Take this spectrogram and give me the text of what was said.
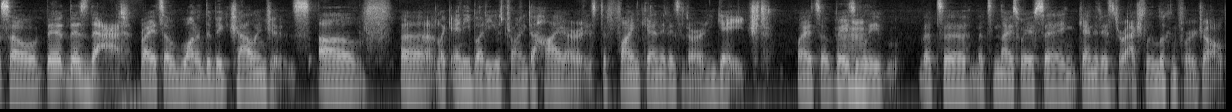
So there, there's that, right? So one of the big challenges of uh, like anybody who's trying to hire is to find candidates that are engaged, right? So basically, mm-hmm. that's a that's a nice way of saying candidates that are actually looking for a job,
